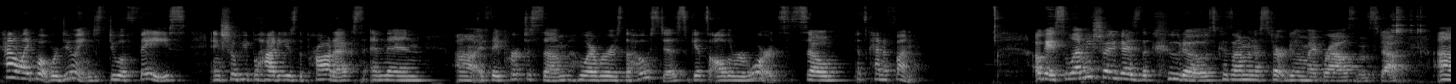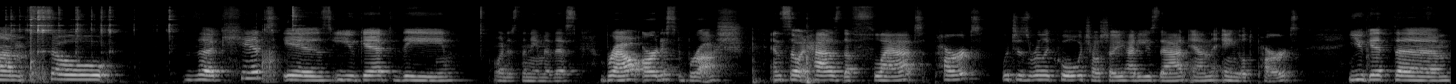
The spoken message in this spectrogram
kind of like what we're doing, just do a face and show people how to use the products. And then uh, if they purchase them, whoever is the hostess gets all the rewards. So it's kind of fun. Okay, so let me show you guys the kudos because I'm going to start doing my brows and stuff. Um, so the kit is you get the, what is the name of this? Brow Artist Brush. And so it has the flat part, which is really cool, which I'll show you how to use that, and the angled part. You get the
